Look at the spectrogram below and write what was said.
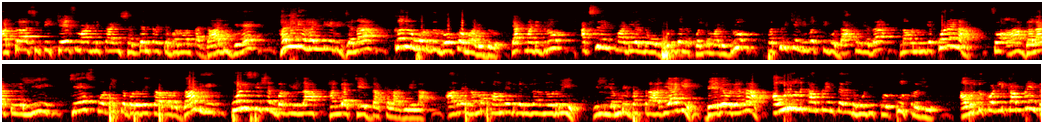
ಅಟ್ರಾಸಿಟಿ ಕೇಸ್ ಮಾಡ್ಲಿಕ್ಕಾಗಿ ಷಡ್ಯಂತ್ರಕ್ಕೆ ಬರುವಂತ ಗಾಡಿಗೆ ಹಳ್ಳಿ ಹಳ್ಳಿಯಲ್ಲಿ ಜನ ಕಲ್ಲು ಹೊಡೆದು ಲೋಕ ಮಾಡಿದ್ರು. ಯಾಕೆ ಮಾಡಿದ್ರು? ಆಕ್ಸಿಡೆಂಟ್ ಮಾಡಿ ಅಲ್ಲಿ ಒಬ್ಬ ಹುಡುಗನ ಕೊಲೆ ಮಾಡಿದ್ರು. ಪತ್ರಿಕೆಯಲ್ಲಿ ಇವತ್ತಿಗೂ ದಾಖಲೆ ಅದ. ನಾವು ನಿಮಗೆ ಕೊಡೋಣ. ಸೊ ಆ ಗಲಾಟೆಯಲ್ಲಿ ಕೇಸ್ ಕೊಡ್ಲಿಕ್ಕೆ ಬರಬೇಕಾದವರ ಗಾಡಿ ಪೊಲೀಸ್ ಸ್ಟೇಷನ್ ಬರಲಿಲ್ಲ. ಹಂಗ ಕೇಸ್ ದಾಖಲಾಗ್ಲಿಲ್ಲ. ಆದ್ರೆ ನಮ್ಮ ಕಾಮ್ರೇಡ್ಗಳಿದ ನೋಡ್ರಿ. ಇಲ್ಲಿ ಎಂ ಬಿ ಭಟ್ರ ಆದಿಯಾಗಿ ಬೇರೆಯವರೆಲ್ಲ ಅವರು ಒಂದು ಕಂಪ್ಲೇಂಟ್ ತಗೊಂಡು ಹೋಗಿ ಕೂತ್ರಲ್ಲಿ. ಅವ್ರದ್ದು ಕೊಡ್ಲಿ ಕಂಪ್ಲೇಂಟ್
